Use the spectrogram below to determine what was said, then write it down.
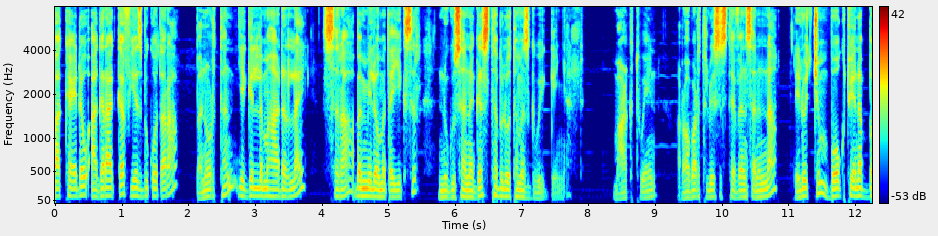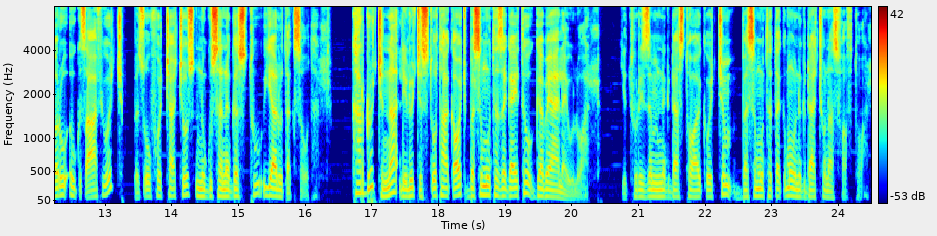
ባካሄደው አገር አቀፍ የሕዝብ ቆጠራ በኖርተን የግል ማኅደር ላይ ሥራ በሚለው መጠይቅ ስር ንጉሠ ነገሥት ተብሎ ተመዝግቦ ይገኛል። ማርክ ትዌን፣ ሮበርት ሉዊስ ስቴቨንሰን እና ሌሎችም በወቅቱ የነበሩ ዕውቅ ጸሐፊዎች በጽሑፎቻቸው ውስጥ ንጉሠ ነገሥቱ እያሉ ጠቅሰውታል። ካርዶችና ሌሎች የስጦታ ዕቃዎች በስሙ ተዘጋጅተው ገበያ ላይ ውለዋል። የቱሪዝም ንግድ አስተዋዋቂዎችም በስሙ ተጠቅመው ንግዳቸውን አስፋፍተዋል።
